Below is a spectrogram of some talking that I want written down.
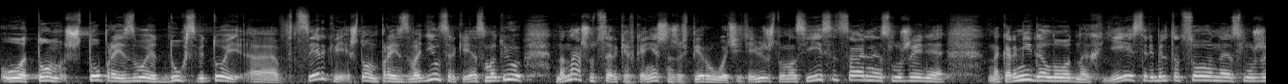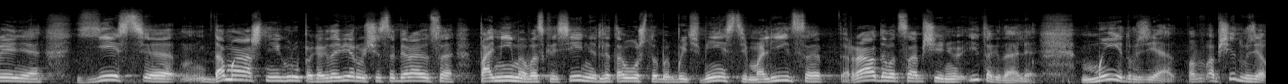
о том, что производит Дух Святой э, в церкви, что Он производил в церкви, я смотрю на нашу церковь, конечно же, в первую очередь. Я вижу, что у нас есть социальное служение, накорми голодных, есть реабилитационное служение, есть э, домашние группы, когда верующие собираются помимо воскресенья для того, чтобы быть вместе, молиться, радоваться общению и так далее. Мы, друзья, вообще, друзья,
